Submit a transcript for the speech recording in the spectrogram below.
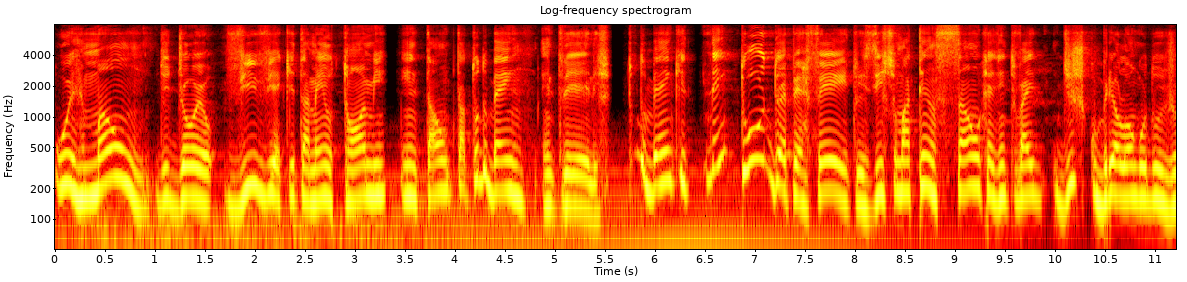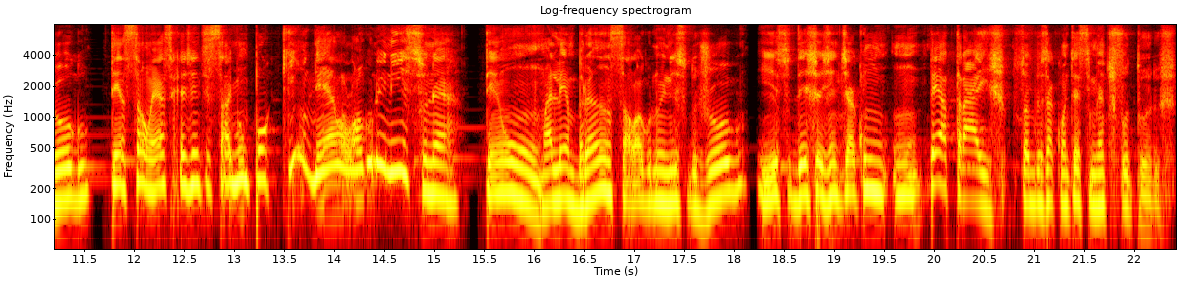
O irmão de Joel vive aqui também, o Tommy, então tá tudo bem entre eles. Tudo bem que nem tudo é perfeito, existe uma tensão que a gente vai descobrir ao longo do jogo. Tensão essa que a gente sabe um pouquinho dela logo no início, né? Tem um, uma lembrança logo no início do jogo, e isso deixa a gente já com um pé atrás sobre os acontecimentos futuros.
